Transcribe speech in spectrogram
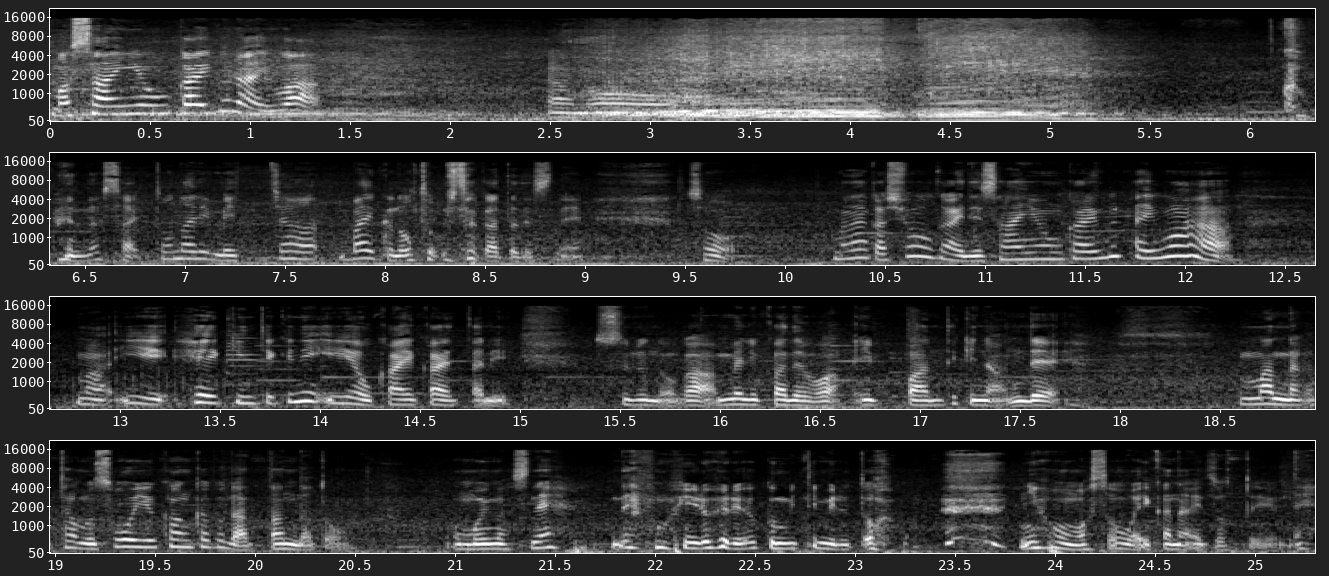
まあ、34回ぐらいはあのー、ごめんなさい隣めっちゃバイクの音うるさかったですね。そう、まあ、なんか生涯で34回ぐらいはまあ、家平均的に家を買い替えたりするのがアメリカでは一般的なんで、まあ、なんか多分そういう感覚だったんだと思いますね。でもいろいろよく見てみると日本はそうはいかないぞというね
